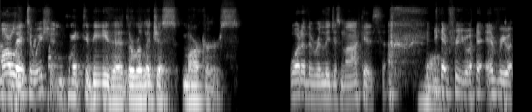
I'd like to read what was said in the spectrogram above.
moral intuition take to be the the religious markers. what are the religious markers Yeah. everywhere everywhere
